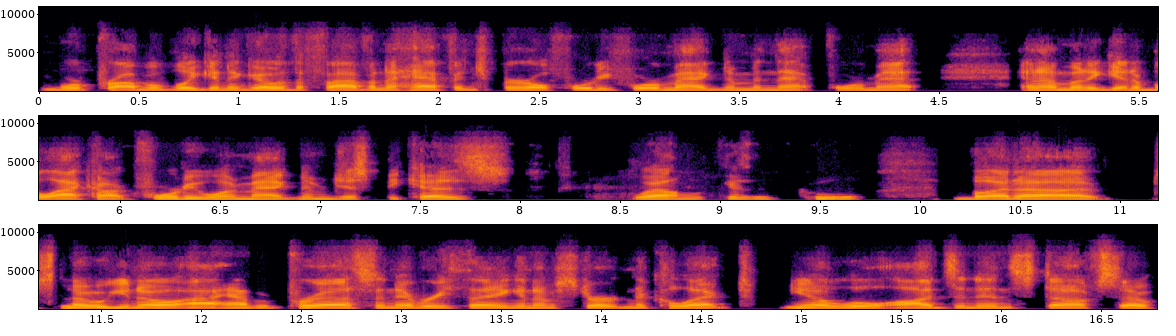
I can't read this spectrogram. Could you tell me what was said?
We're probably going to go with a five and a half inch barrel 44 Magnum in that format, and I'm going to get a Blackhawk 41 Magnum just because well because it's cool. But uh, so you know, I have a press and everything, and I'm starting to collect you know little odds and ends stuff. So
